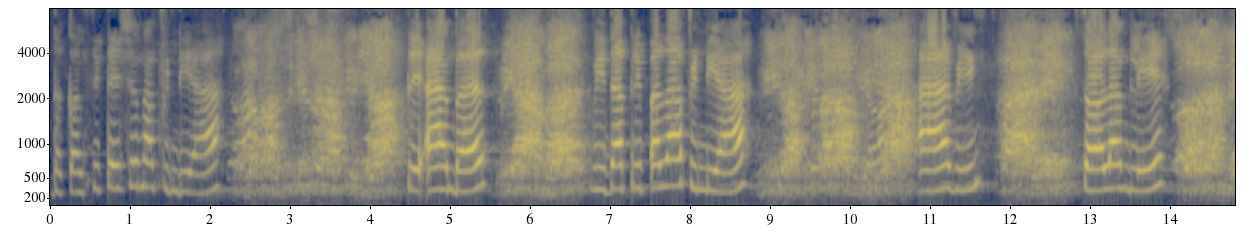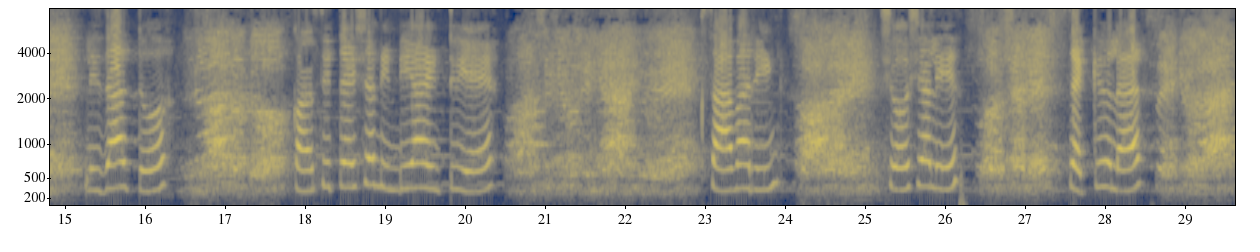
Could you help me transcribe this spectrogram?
The Constitution of India. The Constitution of India. Preamble. Preamble. With the people of India. With the people of India. Having. Having. Solemnly. Solemnly. Resolved to. Constitution India into a. Constitution India into a. Sovereign. Sovereign. Socialist. Socialist. Secular. Secular.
